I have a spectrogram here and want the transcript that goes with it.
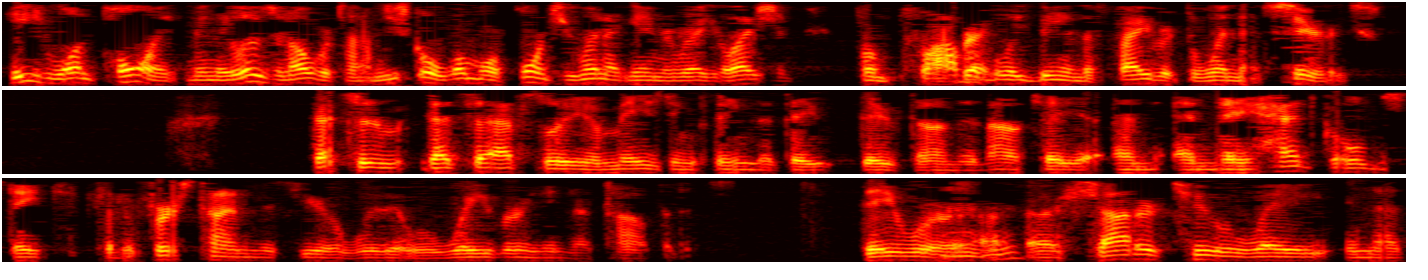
he's one point. I mean, they lose in overtime. You score one more point, you win that game in regulation. From probably being the favorite to win that series. That's a, that's an absolutely amazing thing that they they've done, and I'll tell you, and and they had Golden State for the first time this year where they were wavering in their confidence. They were Mhm. a, a shot or two away in that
